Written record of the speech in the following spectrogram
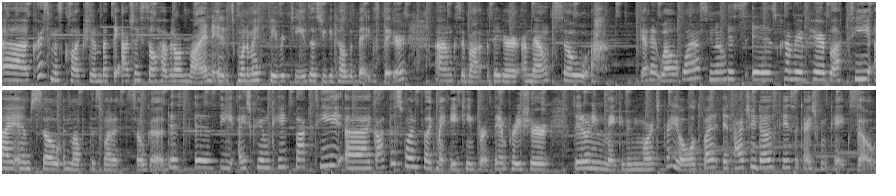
uh, Christmas collection, but they actually still have it online. It's one of my favorite teas. As you can tell, the bag's bigger because um, I bought a bigger amount. So get it while it lasts, you know? This is cranberry pear black tea. I am so in love with this one. It's so good. This is the ice cream cake black tea. Uh, I got this one for like my 18th birthday. I'm pretty sure they don't even make it anymore. It's pretty old, but it actually does taste like ice cream cake. So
